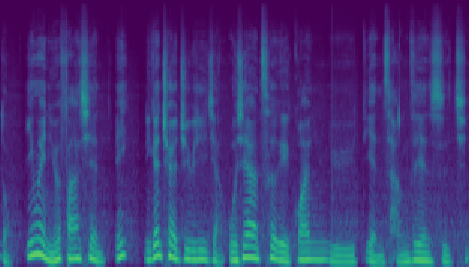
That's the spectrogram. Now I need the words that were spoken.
动，因为你会发现，诶。你跟 ChatGPT 讲，我现在测给关于典藏这件事情，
